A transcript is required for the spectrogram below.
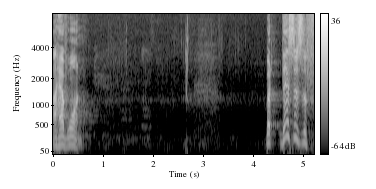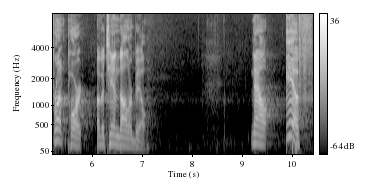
I have one. But this is the front part of a $10 bill. Now, if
